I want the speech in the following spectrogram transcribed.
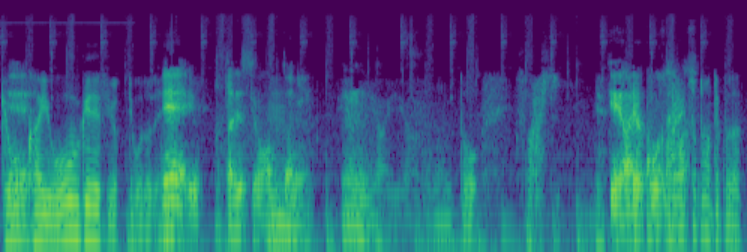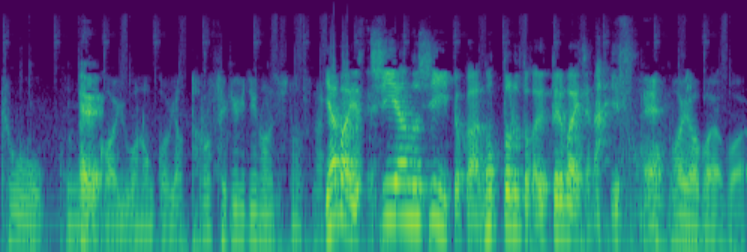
業業界大受けですよってことでね、よかったですよ、本当に。うん。いやうんいや本当素晴らしい。ねええありがとうございますあちょっと待ってください。今日、ええ今回はなんか、やたらセキュリティの話してますね。やばいですね。C&C とか乗っ取るとか言ってる場合じゃないですね。やばいやばいやばい。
